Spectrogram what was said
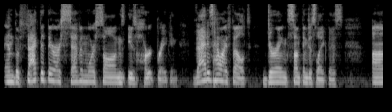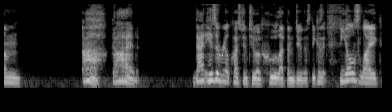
And the fact that there are seven more songs is heartbreaking. That is how I felt during something just like this. Um, oh, God that is a real question too of who let them do this because it feels like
